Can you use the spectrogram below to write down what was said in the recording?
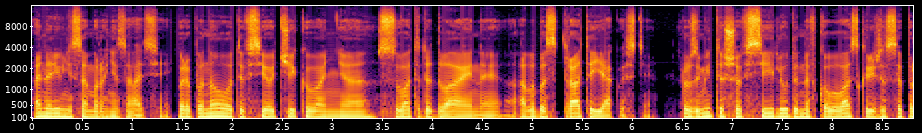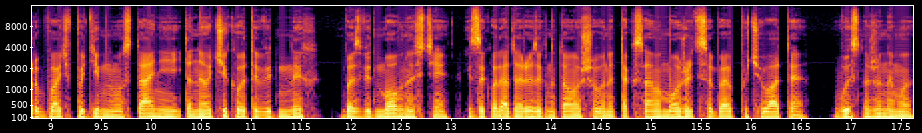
а й на рівні самоорганізації, переплановувати всі очікування, сувати дедлайни, але без втрати якості. Розуміти, що всі люди навколо вас, скоріш за все, перебувають в подібному стані, та не очікувати від них безвідмовності і закладати ризик на тому, що вони так само можуть себе почувати виснаженими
